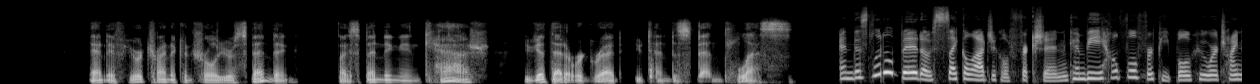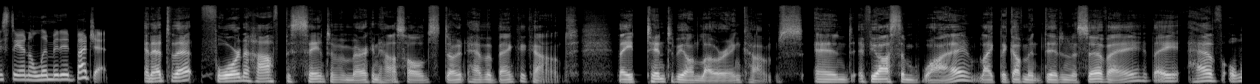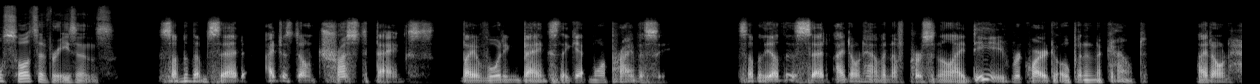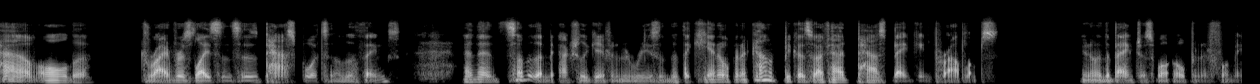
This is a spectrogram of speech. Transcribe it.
And if you're trying to control your spending by spending in cash, you get that at regret, you tend to spend less. And this little bit of psychological friction can be helpful for people who are trying to stay on a limited budget. And add to that, 4.5% of American households don't have a bank account. They tend to be on lower incomes. And if you ask them why, like the government did in a survey, they have all sorts of reasons. Some of them said, I just don't trust banks. By avoiding banks, they get more privacy. Some of the others said, I don't have enough personal ID required to open an account. I don't have all the driver's licenses, passports, and other things. And then some of them actually gave him a reason that they can't open an account because I've had past banking problems. You know, and the bank just won't open it for me.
